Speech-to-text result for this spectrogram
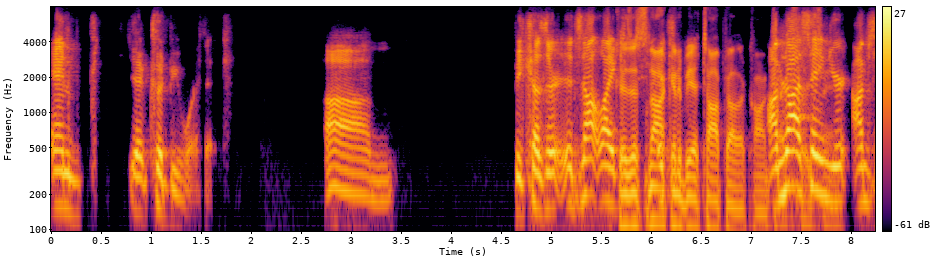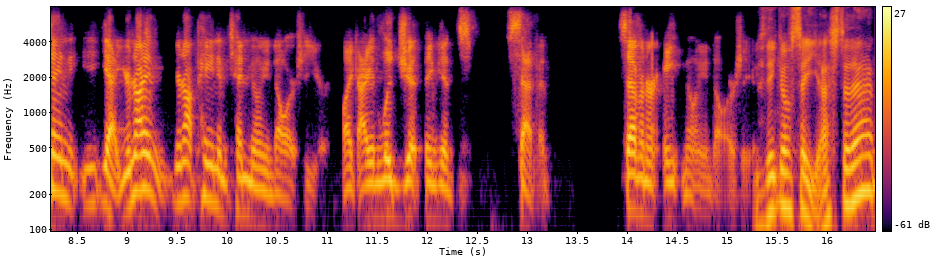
and it could be worth it. Um, because there, it's not like because it's not going to be a top dollar contract. I'm not saying, saying you're. I'm saying yeah, you're not. You're not paying him ten million dollars a year. Like I legit think it's seven, seven or eight million dollars a year. You think he'll say yes to that?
